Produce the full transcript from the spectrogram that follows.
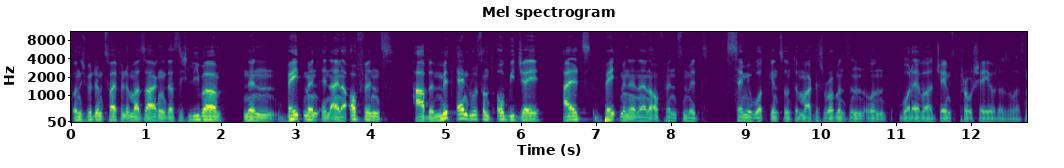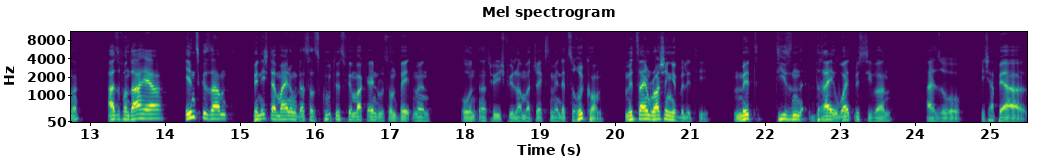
und ich würde im Zweifel immer sagen, dass ich lieber einen Bateman in einer Offense habe mit Andrews und OBJ als Bateman in einer Offense mit Sammy Watkins und Marcus Robinson und whatever, James Prochet oder sowas, ne? Also von daher, insgesamt bin ich der Meinung, dass das gut ist für Mark Andrews und Bateman und natürlich für Lamar Jackson, wenn er zurückkommt. Mit seinem Rushing Ability, mit diesen drei Wide Receivern. Also, ich habe ja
